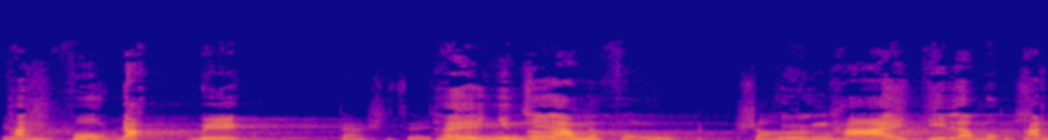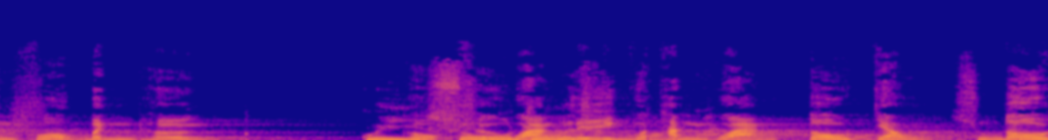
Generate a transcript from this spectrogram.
Thành phố đặc biệt. thế nhưng ở âm phủ thượng hải chỉ là một thành phố bình thường. Thuộc sự quản lý của thành hoàng tô châu. Tô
